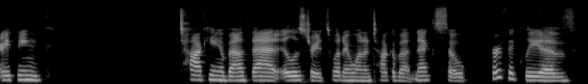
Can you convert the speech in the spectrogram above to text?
I think talking about that illustrates what I want to talk about next so perfectly of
